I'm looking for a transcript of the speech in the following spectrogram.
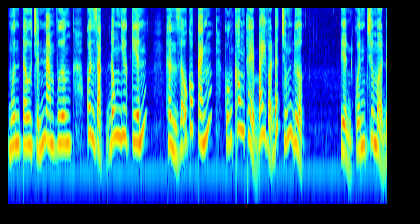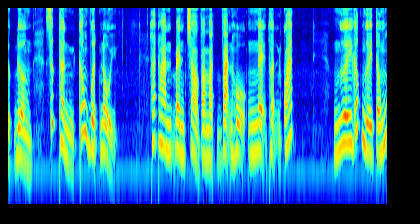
muôn tâu trấn Nam Vương, quân giặc đông như kiến, thần dẫu có cánh cũng không thể bay vào đất chúng được. Tiền quân chưa mở được đường, sức thần không vượt nổi. Thoát hoàn bèn trỏ vào mặt vạn hộ nghệ thuận quát. Người gốc người Tống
